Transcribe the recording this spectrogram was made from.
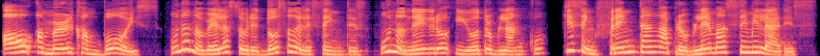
All American Boys, una novela sobre dos adolescentes, uno negro y otro blanco, que se enfrentan a problemas similares.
